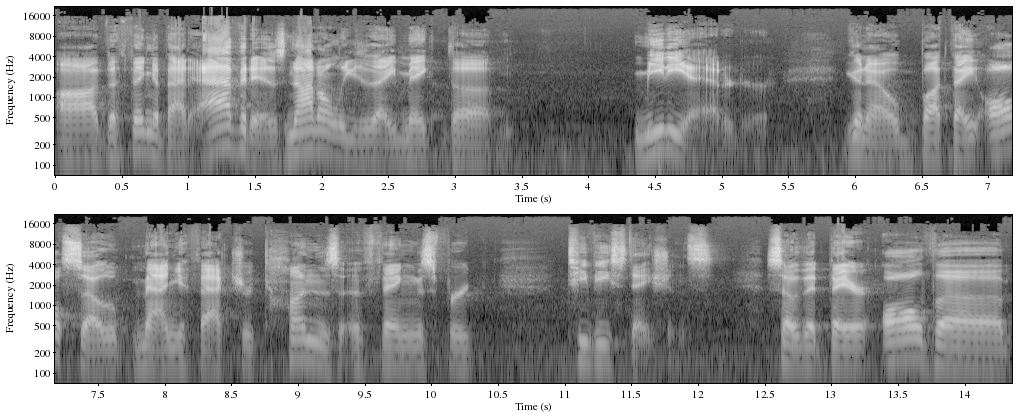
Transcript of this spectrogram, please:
Uh, the thing about Avid is not only do they make the media editor, you know, but they also manufacture tons of things for TV stations. So that they're all the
